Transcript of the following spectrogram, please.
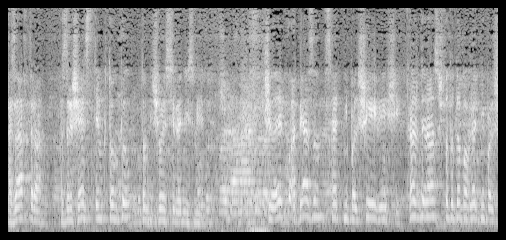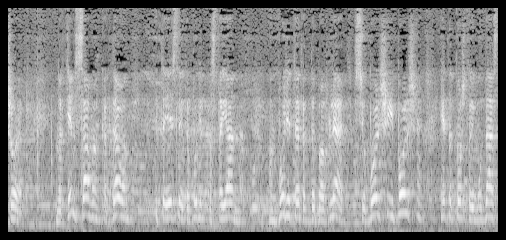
а завтра возвращается тем, кто он был, то ничего из себя не изменит. Человеку обязан взять небольшие вещи, каждый раз что-то добавлять небольшое. Но тем самым, когда он, это если это будет постоянно, он будет это добавлять все больше и больше, это то, что ему даст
